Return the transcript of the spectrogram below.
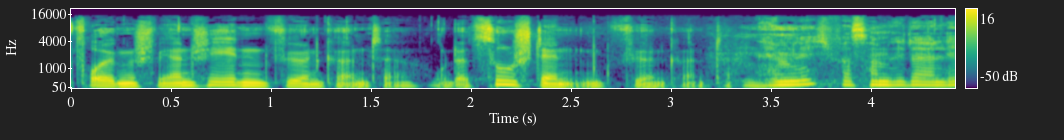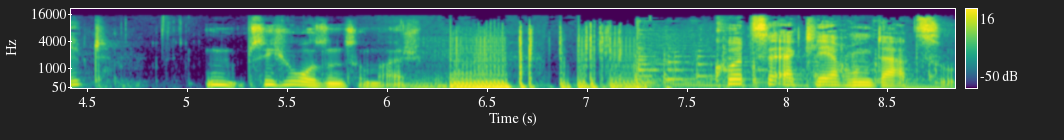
folgenschweren Schäden führen könnte oder Zuständen führen könnte. Nämlich, was haben Sie da erlebt? Psychosen zum Beispiel. Kurze Erklärung dazu.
